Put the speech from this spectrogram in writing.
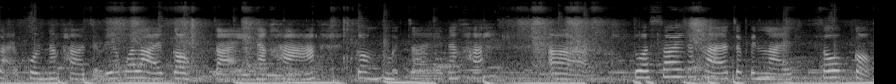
หลายๆ คนนะคะ จะเรียกว่าลายกล่องใจนะคะ กล่องหัวใจนะคะตัวสร้อยนะคะจะเป็นลายโซ่กล่อง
